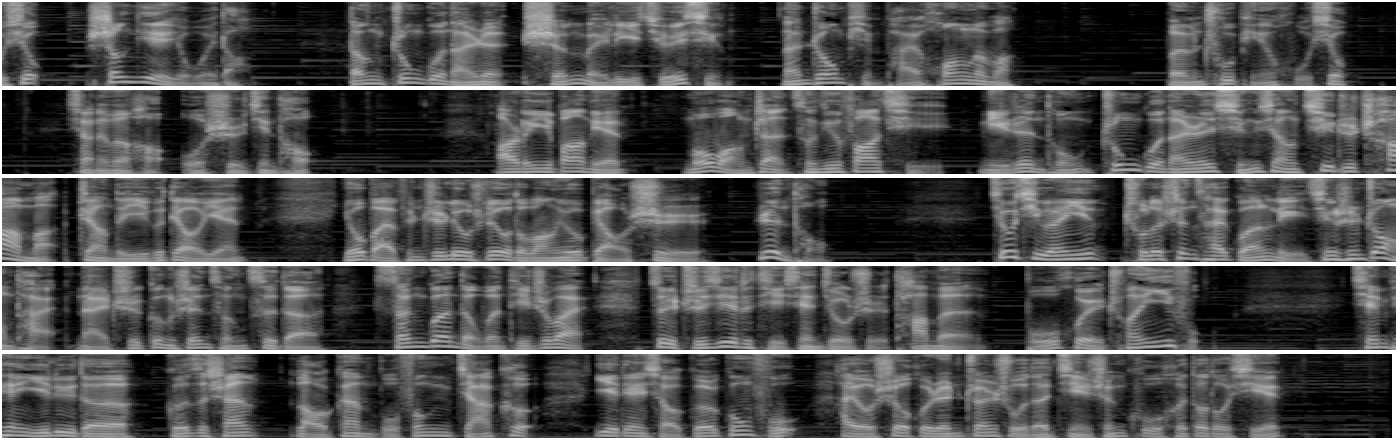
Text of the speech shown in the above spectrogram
虎嗅商业有味道。当中国男人审美力觉醒，男装品牌慌了吗？本文出品虎嗅，向您问好，我是金涛。二零一八年，某网站曾经发起“你认同中国男人形象气质差吗”这样的一个调研，有百分之六十六的网友表示认同。究其原因，除了身材管理、精神状态乃至更深层次的三观等问题之外，最直接的体现就是他们不会穿衣服。千篇一律的格子衫、老干部风夹克、夜店小哥工服，还有社会人专属的紧身裤和豆豆鞋，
